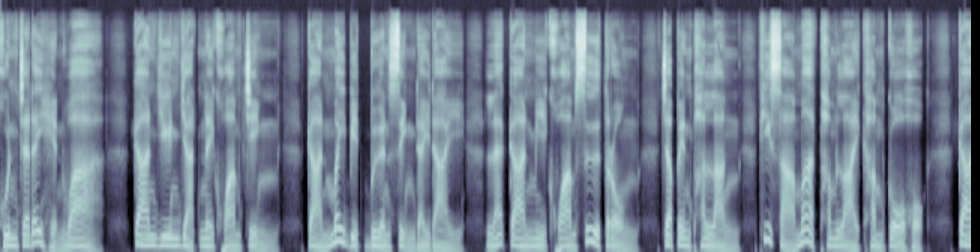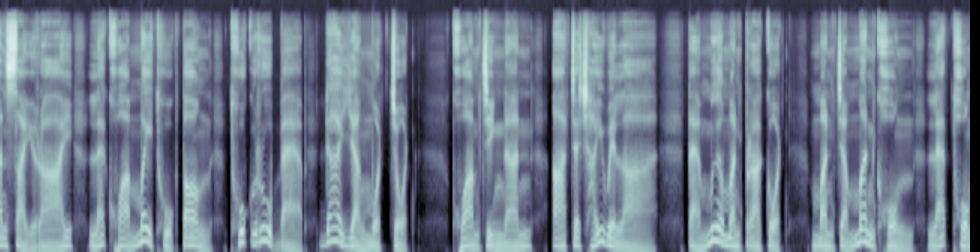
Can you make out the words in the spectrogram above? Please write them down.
คุณจะได้เห็นว่า การยืนหยัดในความจริง การไม่บิดเบือนสิ่งใด ๆ และการมีความซื่อตรง จะเป็นพลังที่สามารถทำลายคำโกหก การใส่ร้ายและความไม่ถูกต้องทุกรูปแบบได้อย่างหมดจด ความจริงนั้นอาจจะใช้เวลา แต่เมื่อมันปรากฏ มันจะมั่นคงและทง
